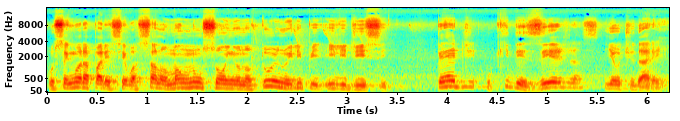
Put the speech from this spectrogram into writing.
o Senhor apareceu a Salomão num sonho noturno e lhe, e lhe disse: Pede o que desejas e eu te darei.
